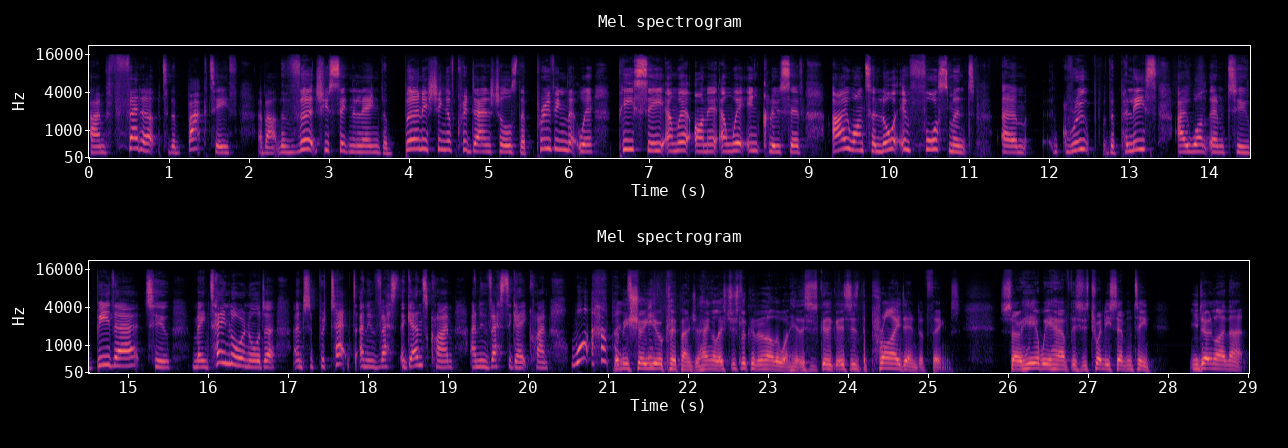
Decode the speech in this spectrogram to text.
I'm fed up to the back teeth about the virtue signalling, the burnishing of credentials, the proving that we're PC and we're on it and we're inclusive. I want a law enforcement um, group, the police, I want them to be there to maintain law and order and to protect and invest against crime and investigate crime. What happens? Let me show you a clip, Angela. Hang on, let's just look at another one here. This is good. This is the pride end of things. So here we have. This is 2017. You don't like that?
